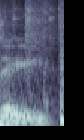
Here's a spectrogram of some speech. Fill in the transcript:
DJ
